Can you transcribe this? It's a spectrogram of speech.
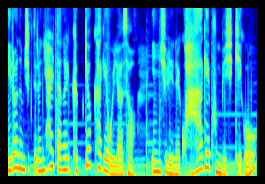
이런 음식들은 혈당을 급격하게 올려서 인슐린을 과하게 분비시키고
